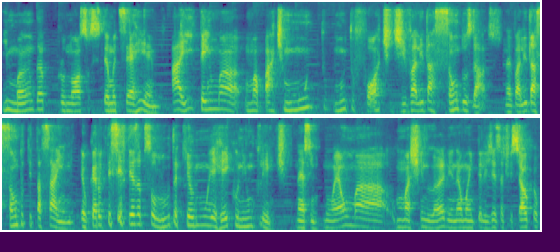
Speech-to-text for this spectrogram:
e manda para o nosso sistema de CRM. Aí tem uma, uma parte muito, muito forte de validação dos dados, né? validação do que está saindo. Eu quero ter certeza absoluta que eu não errei com nenhum cliente. Né? Assim, não é uma, uma machine learning, né? uma inteligência artificial que eu,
